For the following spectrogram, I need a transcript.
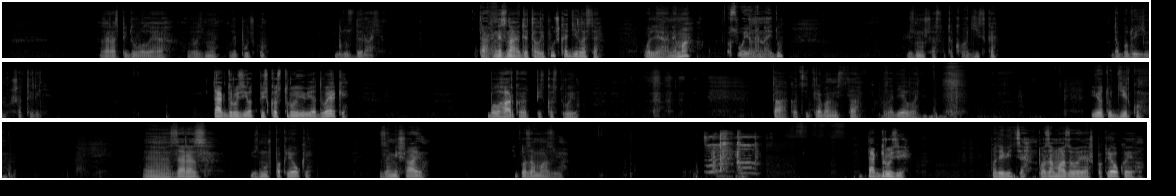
Зараз піду в Олега, візьму липучку, буду здирати. Так, не знаю, де та липучка ділася. Олега нема. Свою не знайду. Візьму зараз такого диска. Да буду їм шатирити. Так, друзі, от піскоструїв я дверки. Болгаркою от піскострую. Так, оці треба місця позаділувати. І оту дірку. Е, зараз візьму шпакльовки, замішаю і позамазую. Так, друзі, подивіться, позамазую я шпакльовкою його.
